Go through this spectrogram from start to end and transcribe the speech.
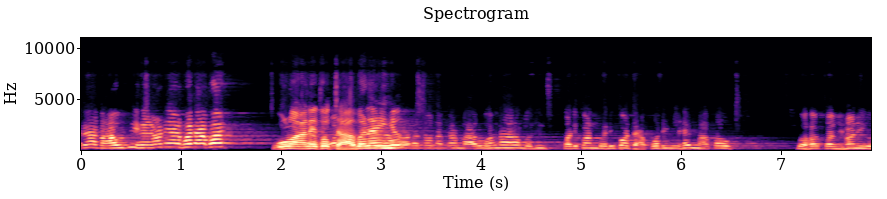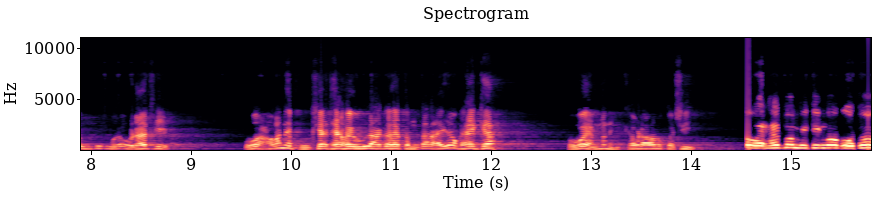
અરે ભાઉજી ભાવજી હેરો ને યાર ફટાફટ. કોણ આને તો ચા બનાવી છે. મારે તો નકર મારું હે ને બધું પડીકોન બડીકો ઢાકોટી છે ને મારે તો બહુ કંઠાણી ઓઢાથી હો આવે ને ભૂખ્યા થયા હોય એવું લાગે છે તમતાર આવી જાઓ ખાઈ ગયા હો એમને નહીં ખવડાવવાનું કશું વરસાદમાં મીટિંગો ગોઠવો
